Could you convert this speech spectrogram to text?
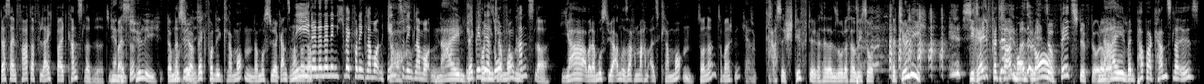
dass sein Vater vielleicht bald Kanzler wird. Ja, weißt Du? natürlich. Da musst du ja Natürlich. weg von den Klamotten. Da musst du ja ganz anders. Nee, nein, nein, nein, nein, nicht weg von den Klamotten, hin Doch. zu den Klamotten. Nein, weg ich bin von der den Sohn Klamotten. vom Kanzler. Ja, aber da musst du ja andere Sachen machen als Klamotten. Sondern zum Beispiel? Ja, so krasse Stifte, dass er dann so, dass er sich so, natürlich, Direktvertrag Mont Also, Blanc. So Filzstifte oder was? Nein, wenn Papa Kanzler ist,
